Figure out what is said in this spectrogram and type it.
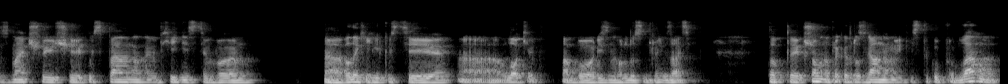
зменшуючи якусь певну необхідність в е, великій кількості е, локів або різного роду синхронізацій. Тобто, якщо ми, наприклад, розглянемо якусь таку проблему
